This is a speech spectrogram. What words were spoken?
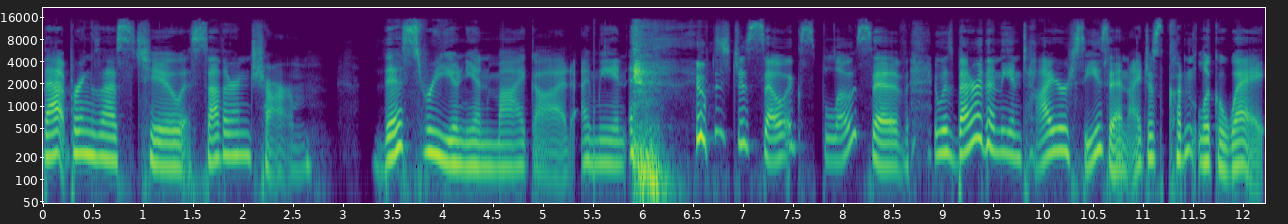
that brings us to Southern Charm. This reunion, my God, I mean, it was just so explosive. It was better than the entire season. I just couldn't look away.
